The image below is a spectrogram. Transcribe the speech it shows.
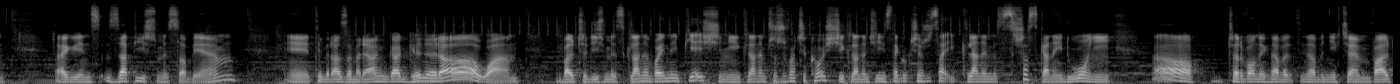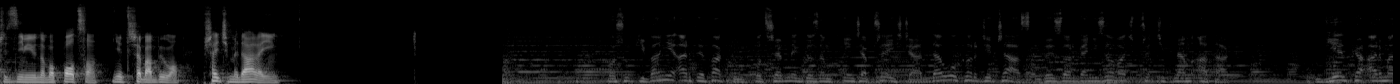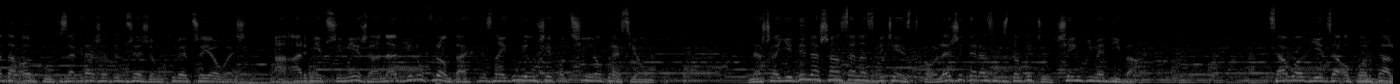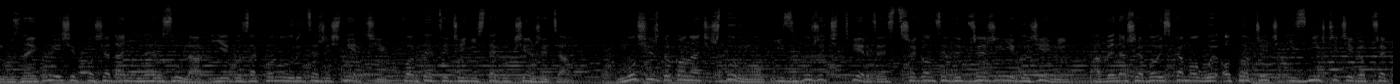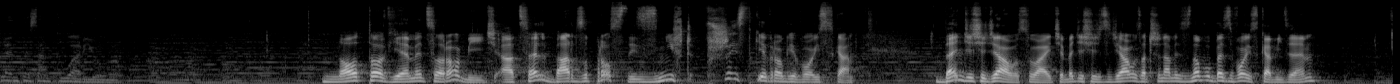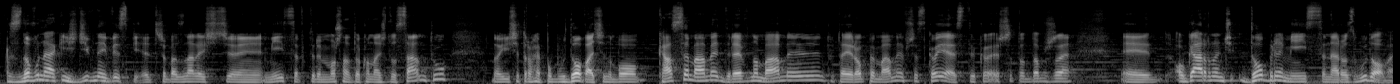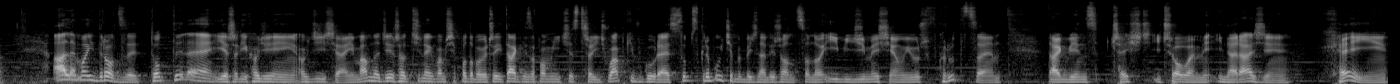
Tak więc zapiszmy sobie. E, Tym razem ranga generała. Walczyliśmy z klanem wojennej pieśni, klanem przeżywaczy kości, klanem cienistego księżyca i klanem strzaskanej dłoni. O, czerwonych nawet, nawet nie chciałem walczyć z nimi, no bo po co? Nie trzeba było. Przejdźmy dalej. Artefaktów potrzebnych do zamknięcia przejścia dało Hordzie czas, by zorganizować przeciw nam atak. Wielka armada orków zagraża wybrzeżom, które przejąłeś, a armie przymierza na wielu frontach znajdują się pod silną presją. Nasza jedyna szansa na zwycięstwo leży teraz w zdobyciu Księgi Mediva. Cała wiedza o portalu znajduje się w posiadaniu Nerzula i jego zakonu Rycerzy Śmierci w fortecy Cienistego Księżyca. Musisz dokonać szturmu i zburzyć twierdze strzegące wybrzeży jego ziemi, aby nasze wojska mogły otoczyć i zniszczyć jego przeklęte sanktuarium. No to wiemy co robić, a cel bardzo prosty. Zniszcz wszystkie wrogie wojska. Będzie się działo, słuchajcie, będzie się działo. Zaczynamy znowu bez wojska, widzę. Znowu na jakiejś dziwnej wyspie trzeba znaleźć e, miejsce, w którym można dokonać dosantu, no i się trochę pobudować, no bo kasę mamy, drewno mamy, tutaj ropę mamy, wszystko jest, tylko jeszcze to dobrze e, ogarnąć dobre miejsce na rozbudowę. Ale moi drodzy, to tyle, jeżeli chodzi o dzisiaj. Mam nadzieję, że odcinek Wam się podobał. Jeżeli tak, nie zapomnijcie strzelić łapki w górę, subskrybujcie, by być na bieżąco, no i widzimy się już wkrótce. Tak więc cześć i czołem i na razie. Hej!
